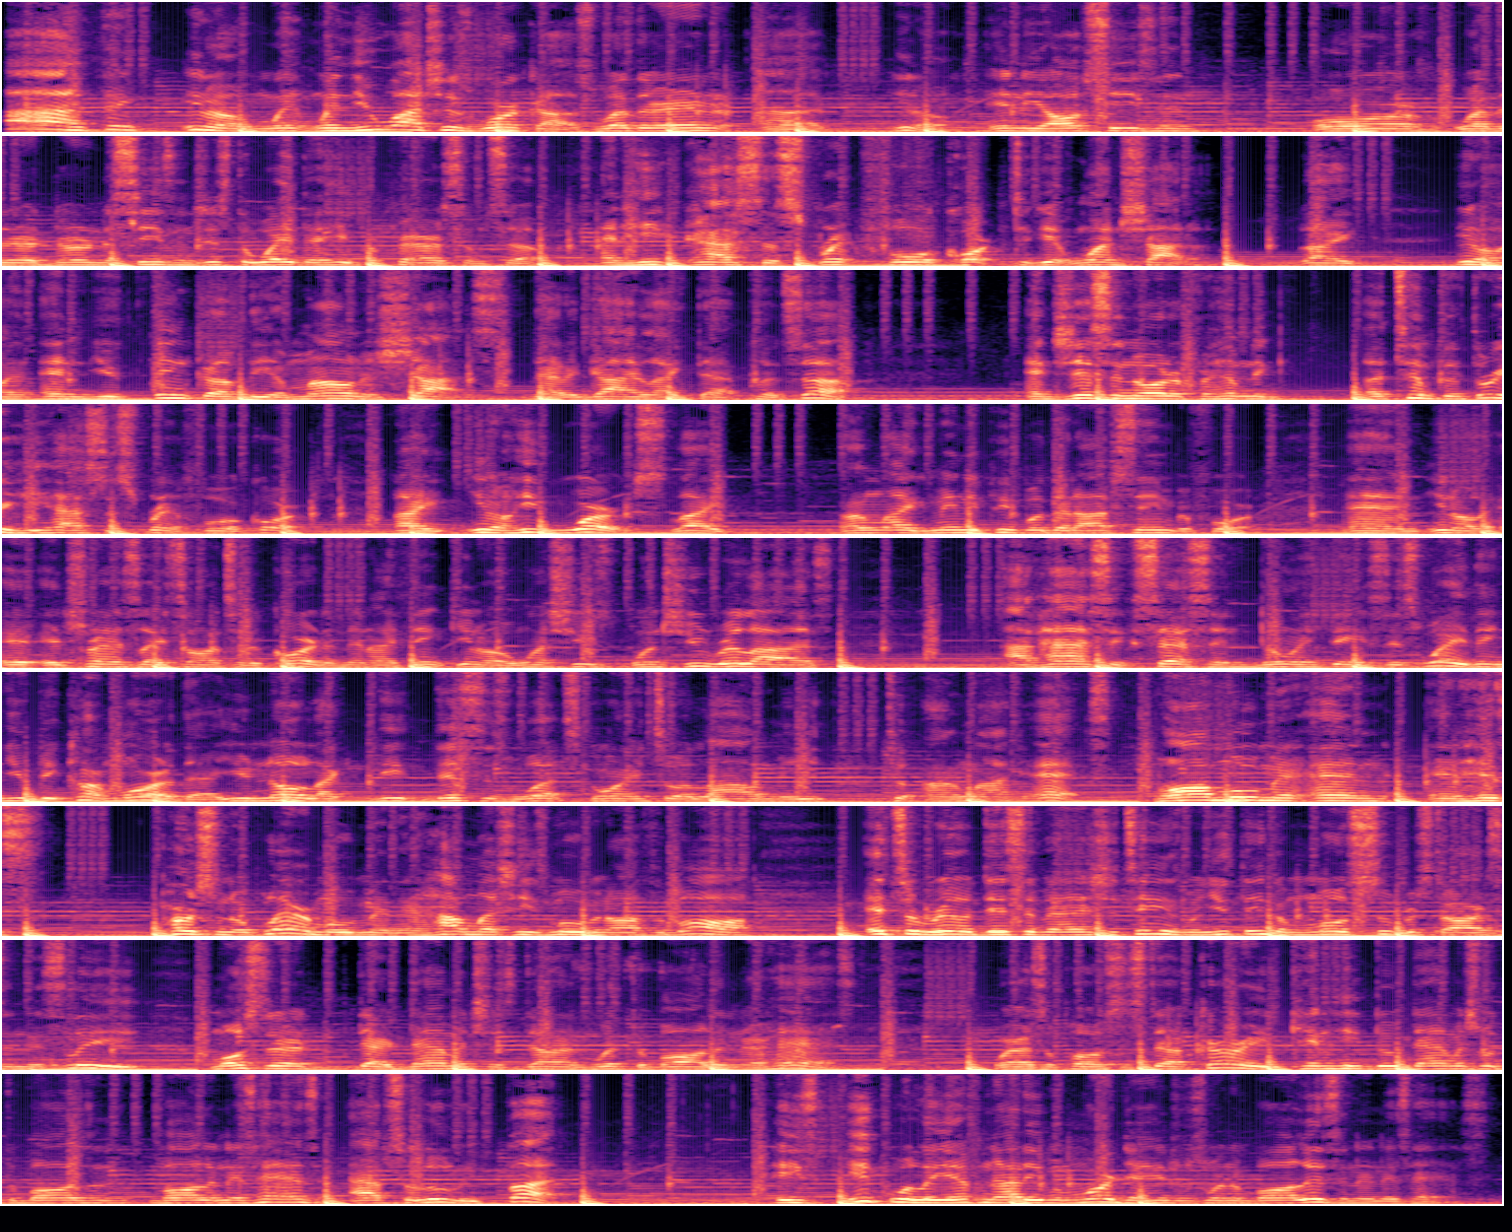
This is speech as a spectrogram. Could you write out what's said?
I think you know when when you watch his workouts, whether in uh, you know in the off season or whether during the season, just the way that he prepares himself, and he has to sprint full court to get one shot up, like you know, and, and you think of the amount of shots that a guy like that puts up, and just in order for him to attempt a three, he has to sprint full court. Like you know, he works like unlike many people that I've seen before and you know it, it, translates onto the court. And then i think you know once you once you realize i've had success in doing things this way then you become more of that. You know like this is what's going to allow me to unlock x. Ball movement and and his personal player movement and how much he's moving off the ball it's a real disadvantage to teams. When you think of most superstars in this league most of their, their damage is done with the ball in their hands Whereas opposed to Steph Curry, can he do damage with the balls ball in his hands? Absolutely. But he's equally, if not even more dangerous when the ball isn't in his hands.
